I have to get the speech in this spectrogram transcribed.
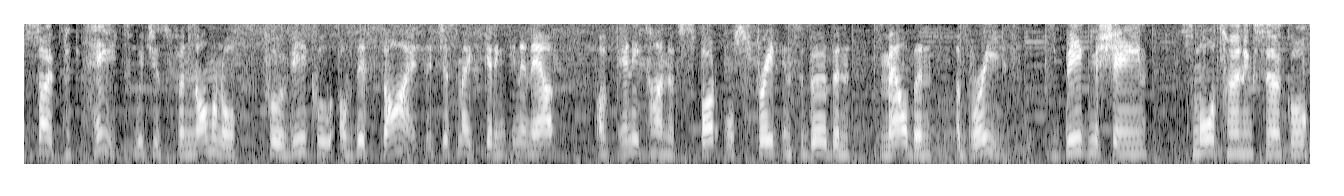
so petite, which is phenomenal for a vehicle of this size. It just makes getting in and out of any kind of spot or street in suburban Melbourne a breeze. Big machine, small turning circle.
